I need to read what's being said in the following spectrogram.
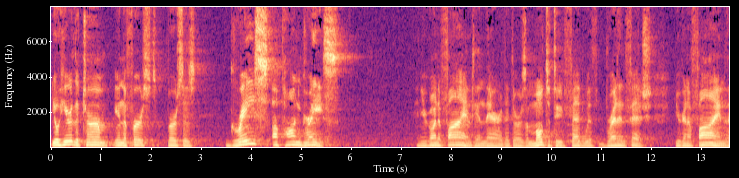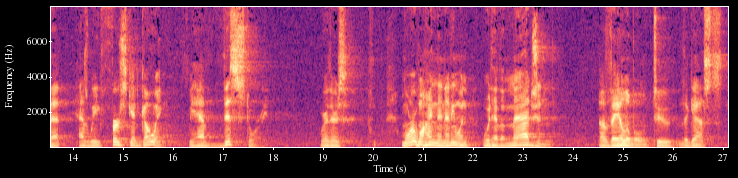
You'll hear the term in the first verses grace upon grace. And you're going to find in there that there is a multitude fed with bread and fish. You're going to find that as we first get going, we have this story where there's more wine than anyone would have imagined available to the guests.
